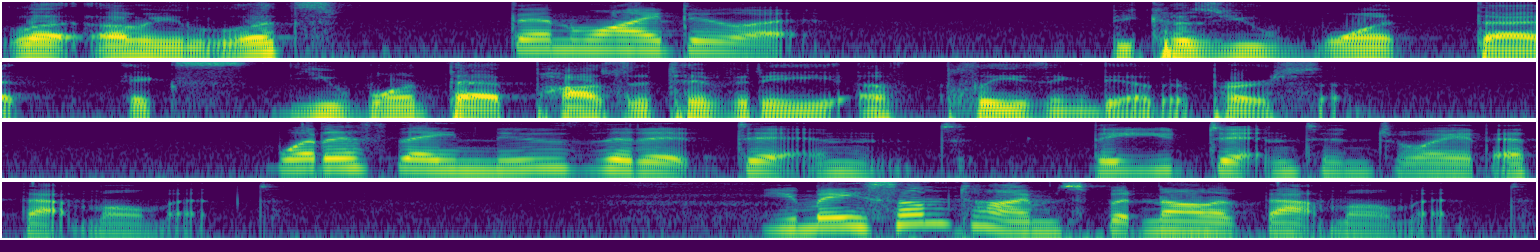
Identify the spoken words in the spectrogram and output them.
Let, I mean, let's Then why do it? because you want that ex, you want that positivity of pleasing the other person. What if they knew that it didn't that you didn't enjoy it at that moment? You may sometimes, but not at that moment.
